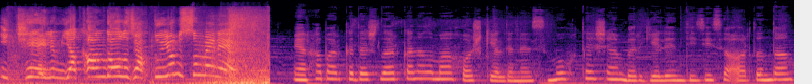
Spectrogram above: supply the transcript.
İki elim yakanda olacak. Duyuyor musun beni? Merhaba arkadaşlar kanalıma hoş geldiniz. Muhteşem bir gelin dizisi ardından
